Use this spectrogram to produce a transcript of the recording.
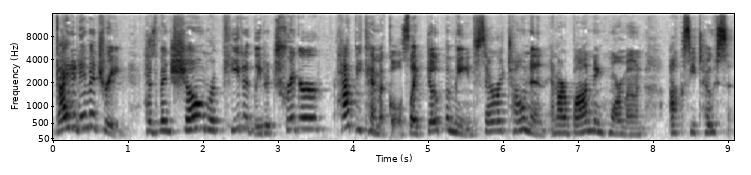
Guided imagery has been shown repeatedly to trigger happy chemicals like dopamine, serotonin, and our bonding hormone, oxytocin.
